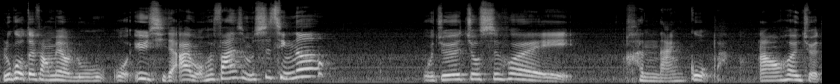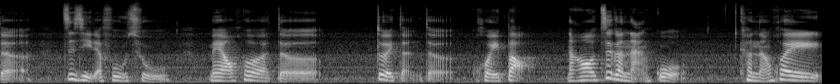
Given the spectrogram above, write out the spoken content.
如果对方没有如我预期的爱我，会发生什么事情呢？我觉得就是会很难过吧，然后会觉得自己的付出没有获得对等的回报，然后这个难过可能会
